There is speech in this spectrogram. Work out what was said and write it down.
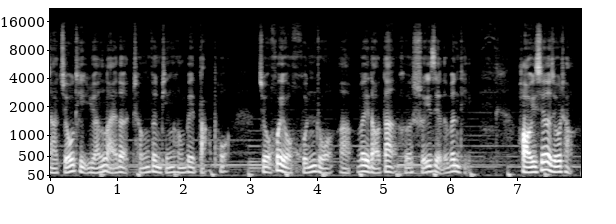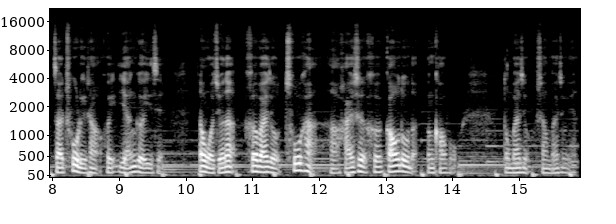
啊，酒体原来的成分平衡被打破，就会有浑浊啊、味道淡和水解的问题。好一些的酒厂在处理上会严格一些。那我觉得喝白酒粗看啊，还是喝高度的更靠谱。懂白酒，上白酒园。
